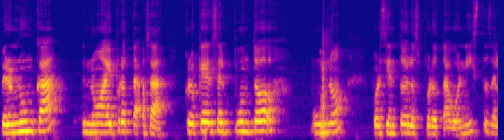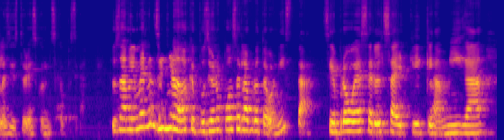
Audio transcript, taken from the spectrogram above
Pero nunca, no hay, prota o sea, creo que es el punto 1% de los protagonistas de las historias con discapacidad. Entonces a mí me han enseñado que pues yo no puedo ser la protagonista, siempre voy a ser el sidekick, la amiga,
